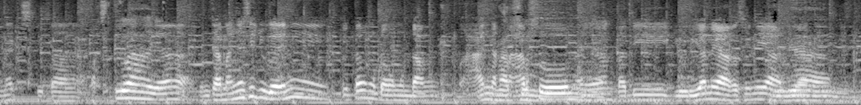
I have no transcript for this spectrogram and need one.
next kita pastilah ya. Rencananya sih juga ini kita udah ngundang banyak Narsum, narsum ya. tadi Julian ya ke sini ya. Julian. Ya,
